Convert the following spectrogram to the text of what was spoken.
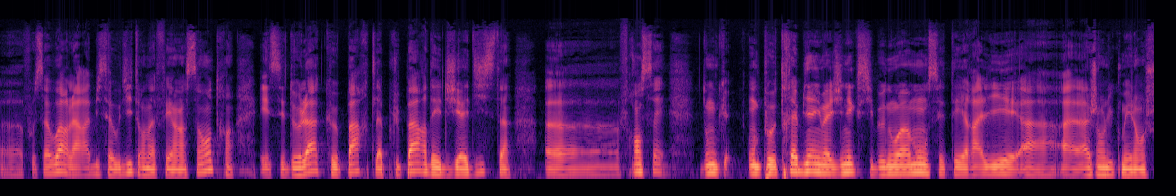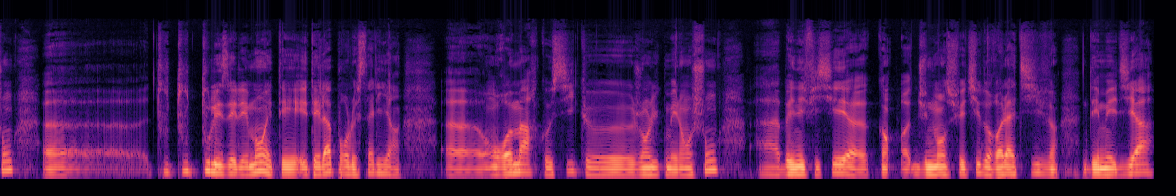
Euh, faut savoir, l'Arabie Saoudite en a fait un centre, et c'est de là que partent la plupart des djihadistes français. Donc, on peut très bien imaginer que si Benoît Hamon s'était rallié à, à Jean-Luc Mélenchon, tous les éléments étaient là pour le salir. Euh, on remarque aussi que Jean-Luc Mélenchon a bénéficié euh, d'une mensuétude relative des médias,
